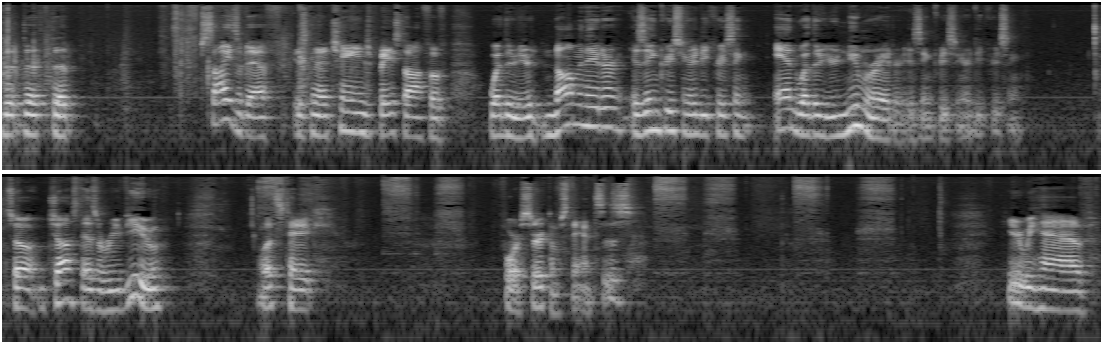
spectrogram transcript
the, the, the size of f is going to change based off of whether your denominator is increasing or decreasing and whether your numerator is increasing or decreasing. So just as a review, let's take four circumstances. Here we have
